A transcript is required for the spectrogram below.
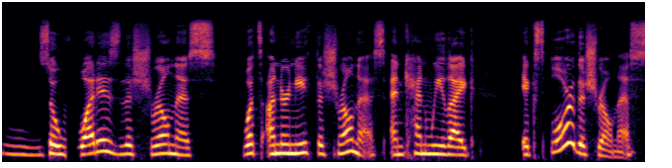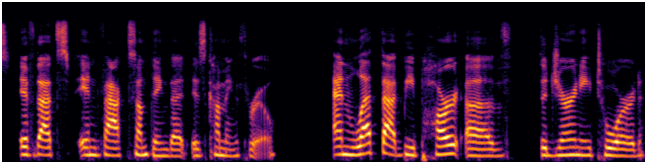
Mm. So what is the shrillness? What's underneath the shrillness? And can we like explore the shrillness if that's in fact something that is coming through and let that be part of the journey toward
